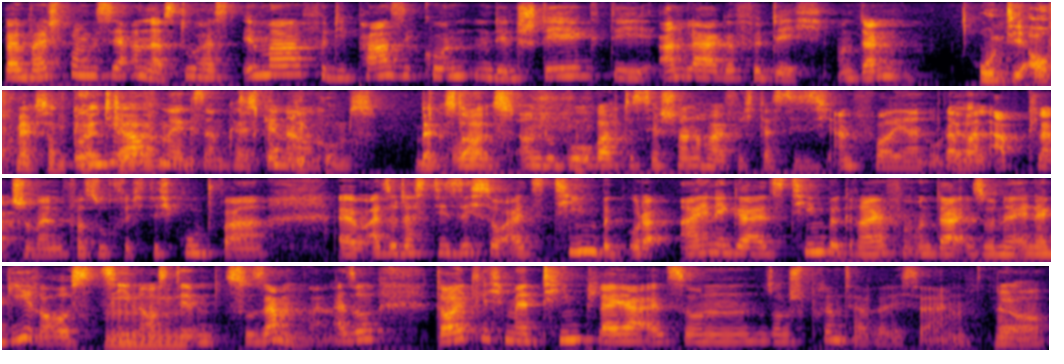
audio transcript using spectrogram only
Beim Weitsprung ist es ja anders. Du hast immer für die paar Sekunden den Steg, die Anlage für dich. Und dann Und die Aufmerksamkeit, Und die Aufmerksamkeit, des genau. Publikums, wenn es da und, ist. und du beobachtest ja schon häufig, dass sie sich anfeuern oder Ja. mal abklatschen, wenn ein Versuch richtig gut war. Ähm, also, dass die sich so als Team oder einige als Team begreifen und da so eine Energie rausziehen Mhm. aus dem Zusammensein. Also deutlich mehr Teamplayer als so ein, so ein Sprinter, würde ich sagen. Ja,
